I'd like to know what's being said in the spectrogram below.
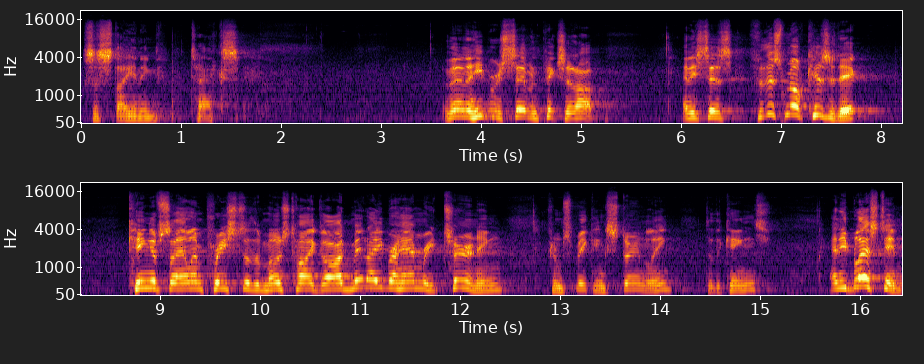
sustaining tax. And then Hebrews 7 picks it up. And he says, For this Melchizedek, king of Salem, priest of the Most High God, met Abraham returning from speaking sternly to the kings, and he blessed him.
